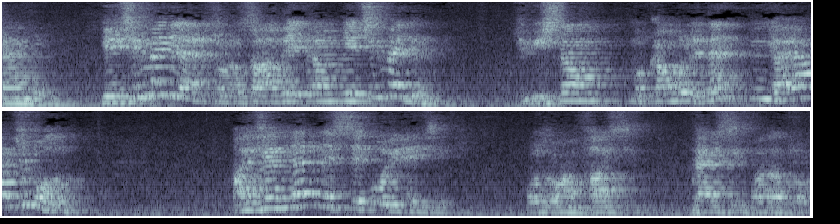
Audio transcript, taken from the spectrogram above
Yani geçirmediler sonra, sahabe-i kiram geçirmedi. Çünkü İslam'ı kabul eden dünyaya hakim olun. Acemler de size boyun eğecek. O zaman Farsi, Persi, Fadaton.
